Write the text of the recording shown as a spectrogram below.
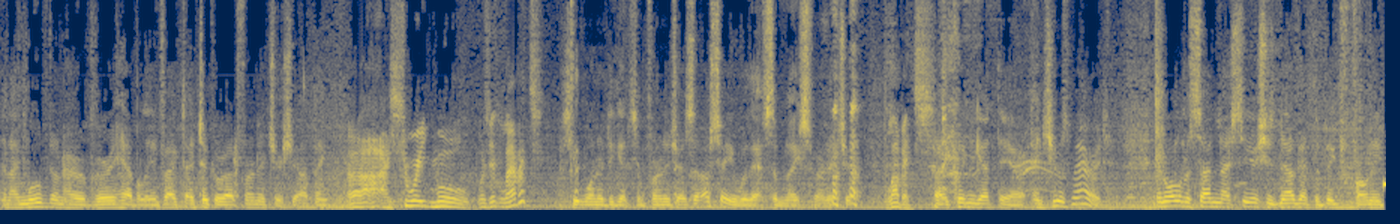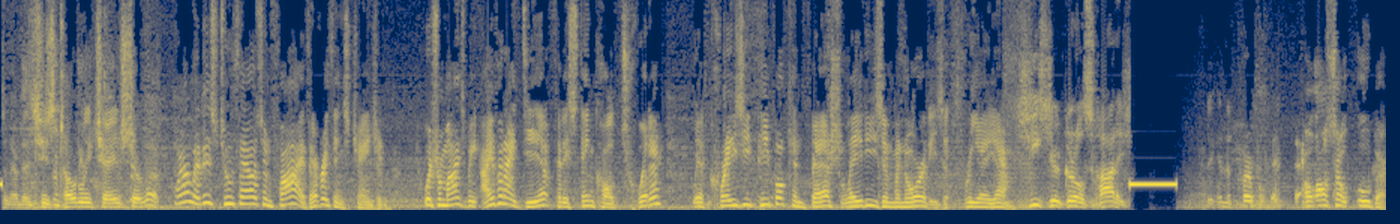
And I moved on her very heavily. In fact, I took her out furniture shopping. Ah, sweet move. Was it Levitt's? She wanted to get some furniture. I said, I'll show you where they have some nice furniture. Levitt's. I couldn't get there, and she was married. And all of a sudden, I see her. She's now got the big phony and everything. She's totally changed her look. Well, it is 2005. Everything's changing. Which reminds me, I have an idea for this thing called Twitter, where crazy people can bash ladies and minorities at 3 a.m. She's your girl's hot as in the purple. Oh, also Uber.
